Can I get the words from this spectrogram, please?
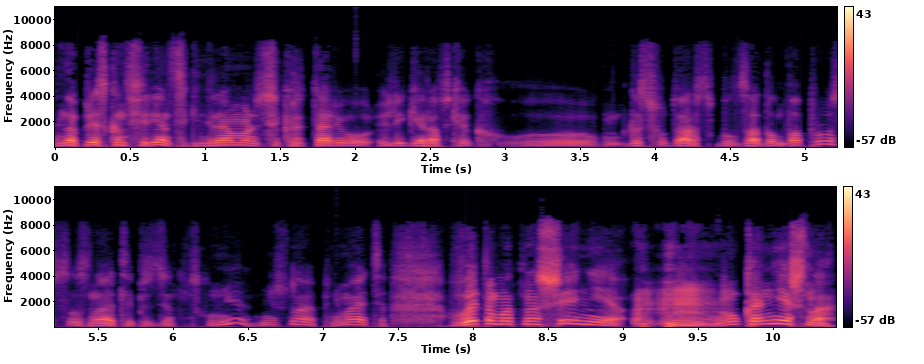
на пресс-конференции генеральному секретарю Лиги арабских э, государств был задан вопрос, знает ли президент. Он сказал, нет, не знаю, понимаете. В этом отношении, ну, конечно,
